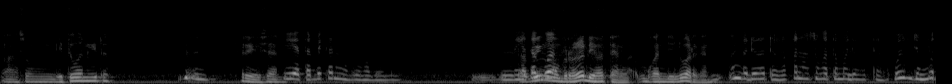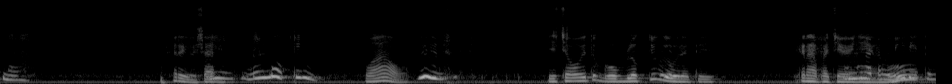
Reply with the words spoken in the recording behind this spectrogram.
langsung gituan gitu. Mm-mm. Seriusan. iya tapi kan ngobrol-ngobrol dulu Hmm, ternyata Tapi gua ngobrolnya di hotel, bukan di luar kan? enggak di hotel kan langsung ketemu di hotel gue yang jemput malah Seriusan. iya gue yang booking Wow. Hmm. Ya cowok itu goblok juga berarti. Kenapa ceweknya nggak yang tahu diri tuh.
